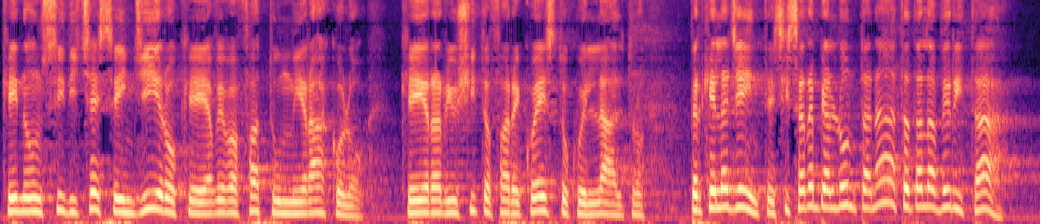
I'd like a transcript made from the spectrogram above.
che non si dicesse in giro che aveva fatto un miracolo, che era riuscito a fare questo o quell'altro, perché la gente si sarebbe allontanata dalla verità,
